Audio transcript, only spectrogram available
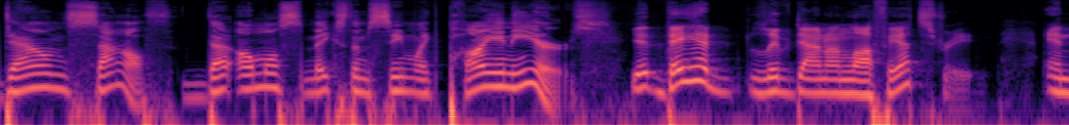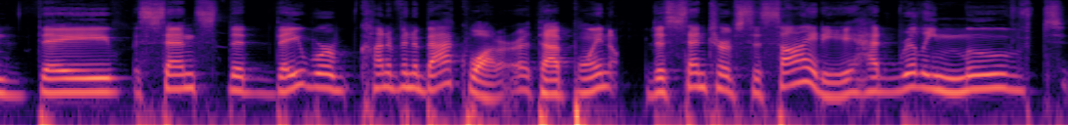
down south. That almost makes them seem like pioneers. Yeah, they had lived down on Lafayette Street. And they sensed that they were kind of in a backwater at that point. The center of society had really moved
